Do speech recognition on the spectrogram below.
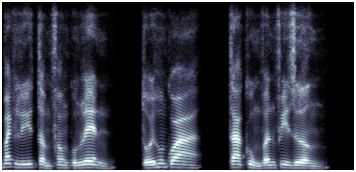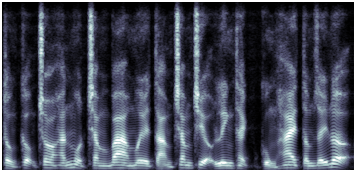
Bách Lý Tầm Phong cũng lên, tối hôm qua, ta cùng Vân Phi Dương, tổng cộng cho hắn 130-800 triệu linh thạch cùng hai tấm giấy nợ,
